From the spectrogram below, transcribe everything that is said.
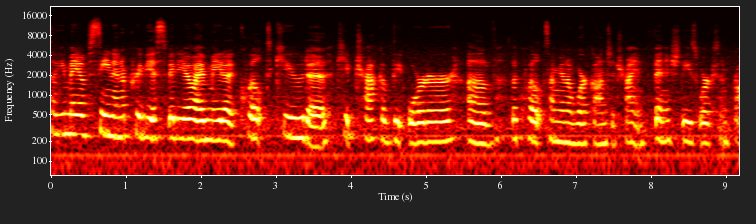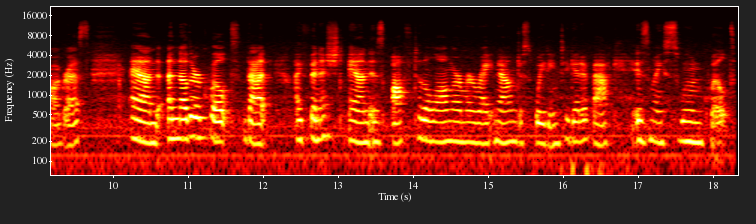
So you may have seen in a previous video I made a quilt queue to keep track of the order of the quilts I'm going to work on to try and finish these works in progress. And another quilt that I finished and is off to the long armor right now, I'm just waiting to get it back, is my swoon quilt.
